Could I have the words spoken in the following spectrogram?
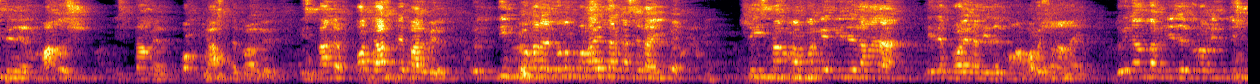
শ্রেণির মানুষ ইসলামের পক্ষে আসতে পারবে, ইসলামের পথে আসতে পারবে। তিন প্রকারের কোনো প্রণালী তার কাছে নাই, সে ইসলাম সম্পর্কে নিজে জানে না, নিজে পড়ে না, নিজের কোনো গবেষণা নাই। দুই নাম্বার, নিজের কোনো নির্দিষ্ট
